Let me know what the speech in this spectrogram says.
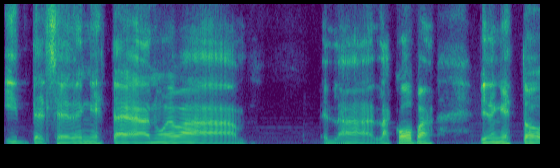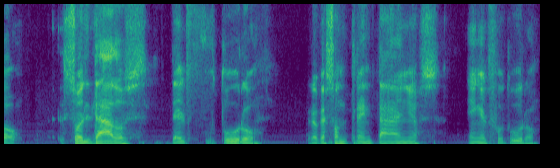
interceden esta nueva, la, la Copa, vienen estos soldados del futuro, creo que son 30 años en el futuro,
